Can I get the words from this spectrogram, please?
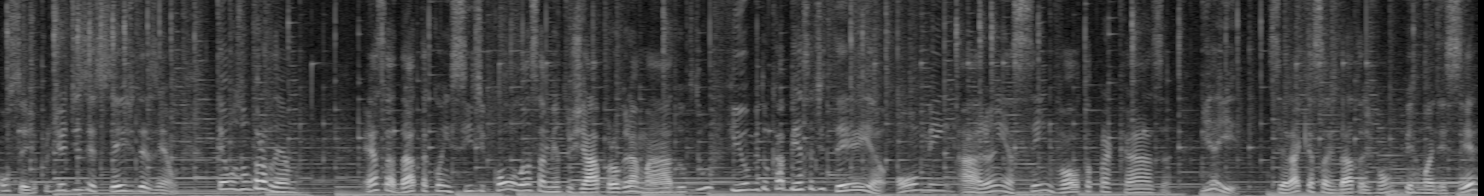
ou seja, para o dia 16 de dezembro. Temos um problema essa data coincide com o lançamento já programado do filme do Cabeça de Teia, Homem-Aranha Sem Volta para Casa. E aí, será que essas datas vão permanecer?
